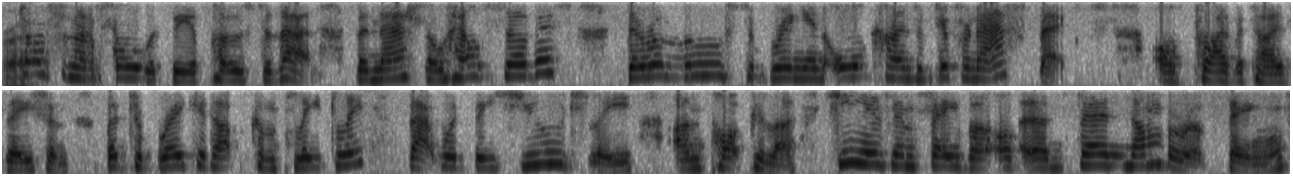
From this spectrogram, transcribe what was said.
Right. Right. Johnson, I'm sure, would be opposed to that. The National Health Service, there are moves to bring in all kinds of different aspects of privatization. But to break it up completely, that would be hugely unpopular. He is in favor of a fair number of things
